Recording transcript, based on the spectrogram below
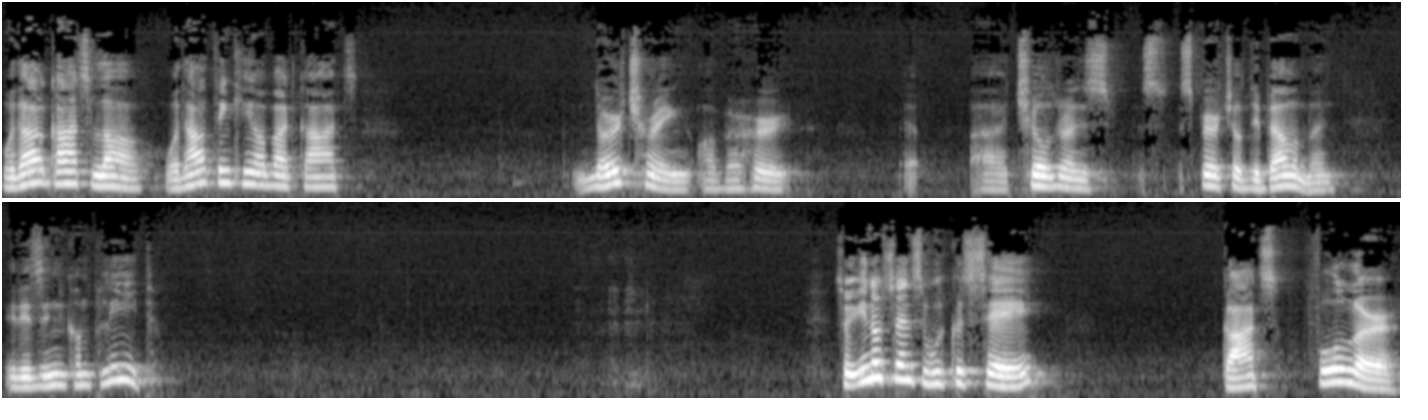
without God's love, without thinking about God's nurturing of her uh, children's spiritual development, it is incomplete. So, in a sense, we could say God's fuller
